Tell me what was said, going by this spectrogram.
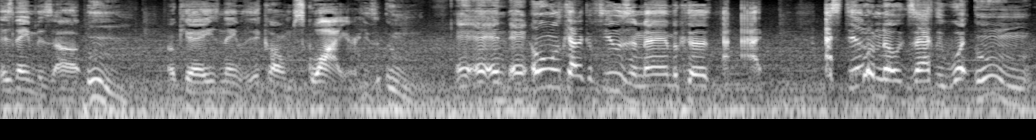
His name is uh Oom Okay, his name they call him Squire. He's Oom, and and, and kind of confusing, man, because I, I, I still don't know exactly what Oom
